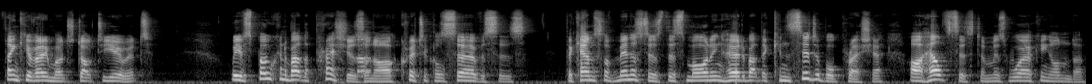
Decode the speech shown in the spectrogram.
Thank you very much, Dr. Ewart. We have spoken about the pressures on our critical services. The Council of Ministers this morning heard about the considerable pressure our health system is working under.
